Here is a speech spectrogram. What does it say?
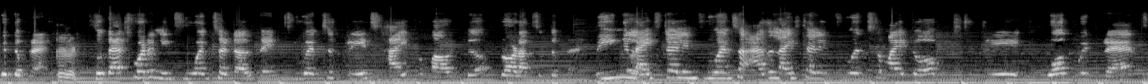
with the brand. Correct. So that's what an influencer does. The influencer creates hype about the products of the brand. Being a lifestyle influencer, as a lifestyle influencer, my job is to work with brands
